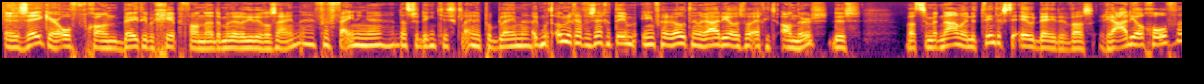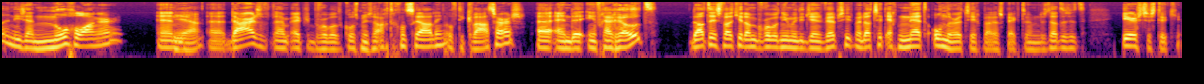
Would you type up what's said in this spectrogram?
Eh, zeker, of gewoon beter begrip van eh, de modellen die er al zijn. Eh, verfijningen, dat soort dingetjes, kleine problemen. Ik moet ook nog even zeggen, Tim, infrarood en radio is wel echt iets anders. Dus wat ze met name in de 20e eeuw deden, was radiogolven. En die zijn nog langer. En Ja. daar, is- daar heb je bijvoorbeeld kosmische achtergrondstraling of die quasars. En de infrarood, dat is wat je dan bijvoorbeeld nu met die James Webb ziet. Maar dat zit echt net onder het zichtbare spectrum. Dus dat is het eerste stukje.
